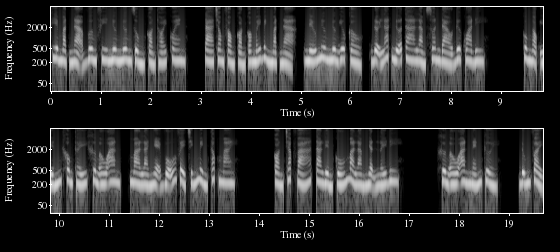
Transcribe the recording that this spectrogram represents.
Kia mặt nạ Vương Phi nương nương dùng còn thói quen. Ta trong phòng còn có mấy bình mặt nạ, nếu nương nương yêu cầu, đợi lát nữa ta làm Xuân Đào đưa qua đi. Cung Ngọc Yến không thấy Khương Âu An, mà là nhẹ vỗ về chính mình tóc mai. Còn chắp vá ta liền cố mà làm nhận lấy đi. Khương Âu An nén cười. Đúng vậy,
